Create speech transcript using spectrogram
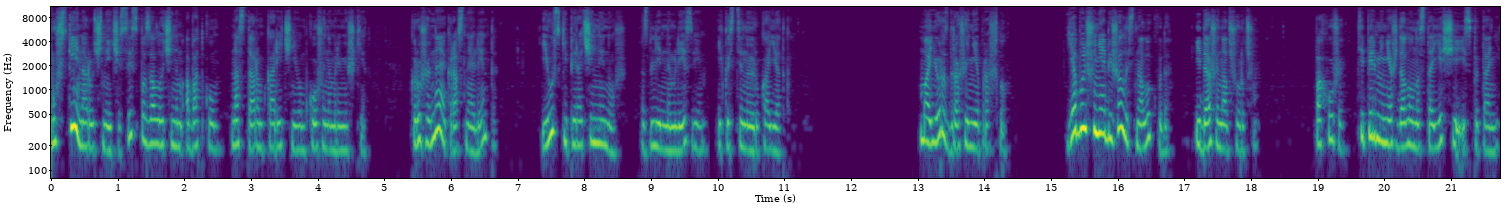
мужские наручные часы с позолоченным ободком на старом коричневом кожаном ремешке, кружевная красная лента и узкий перочинный нож с длинным лезвием и костяной рукояткой. Мое раздражение прошло. Я больше не обижалась на Локвуда и даже на Джорджа. Похоже, теперь меня ждало настоящее испытание.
